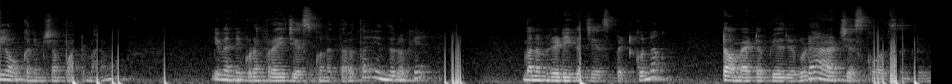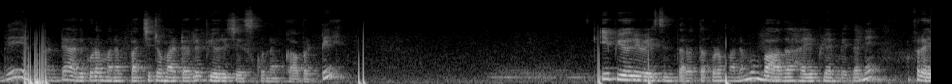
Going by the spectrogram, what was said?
ఇలా ఒక నిమిషం పాటు మనము ఇవన్నీ కూడా ఫ్రై చేసుకున్న తర్వాత ఇందులోకి మనం రెడీగా చేసి పెట్టుకున్న టొమాటో ప్యూరీ కూడా యాడ్ చేసుకోవాల్సి ఉంటుంది. ఎందుకంటే అది కూడా మనం పచ్చి టొమాటోలే ప్యూరీ చేసుకున్నాం కాబట్టి ఈ ప్యూరీ వేసిన తర్వాత కూడా మనము బాగా హై ఫ్లేమ్ మీదనే ఫ్రై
